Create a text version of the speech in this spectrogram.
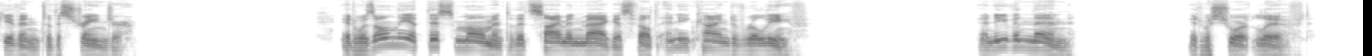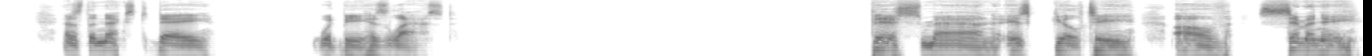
given to the stranger. It was only at this moment that Simon Magus felt any kind of relief. And even then, it was short lived, as the next day would be his last. This man is guilty of simony.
